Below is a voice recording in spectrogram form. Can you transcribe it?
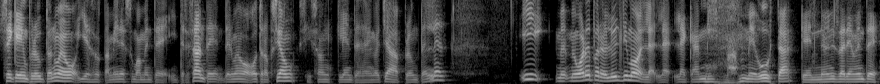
sé que hay un producto nuevo y eso también es sumamente interesante. De nuevo, otra opción. Si son clientes de Bengochea, pregúntenles. Y me, me guardé para el último la, la- la que a mí más me gusta, que no necesariamente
